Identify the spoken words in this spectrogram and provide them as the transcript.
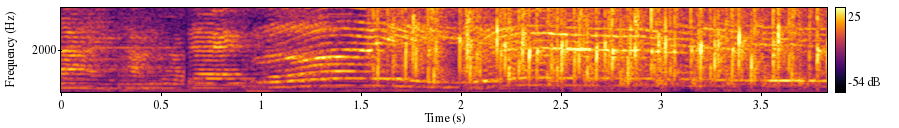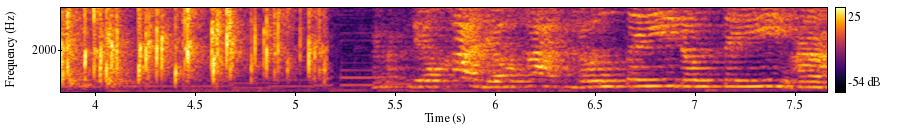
ได้ค่ะแจกเลยเย้เดี๋ยวค่ะเดี๋ยวค่ะดนตรีดนตรีอะ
